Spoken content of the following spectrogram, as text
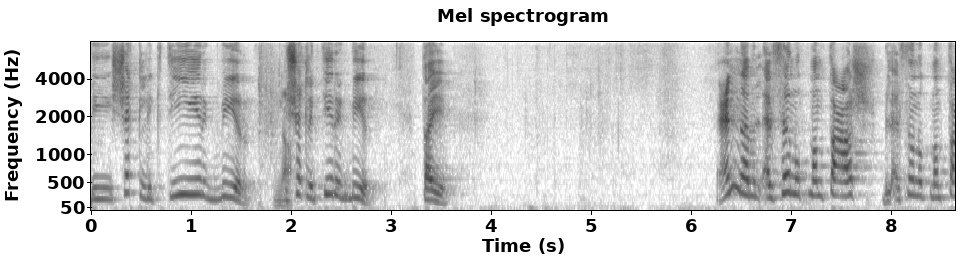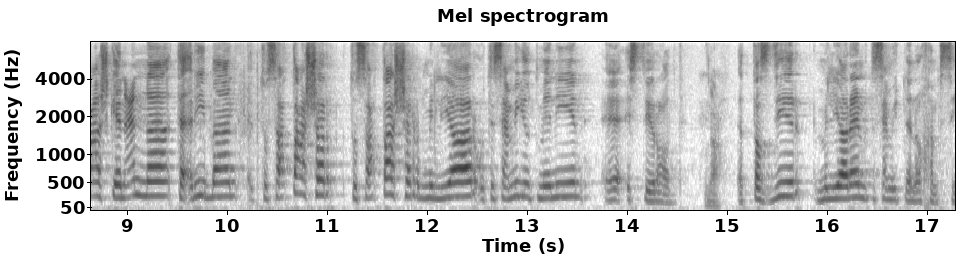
بشكل كتير كبير نعم. بشكل كتير كبير. طيب. عندنا بال 2018 بال 2018 كان عندنا تقريبا 19 19 مليار و980 آه، استيراد. نعم. التصدير مليارين و952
